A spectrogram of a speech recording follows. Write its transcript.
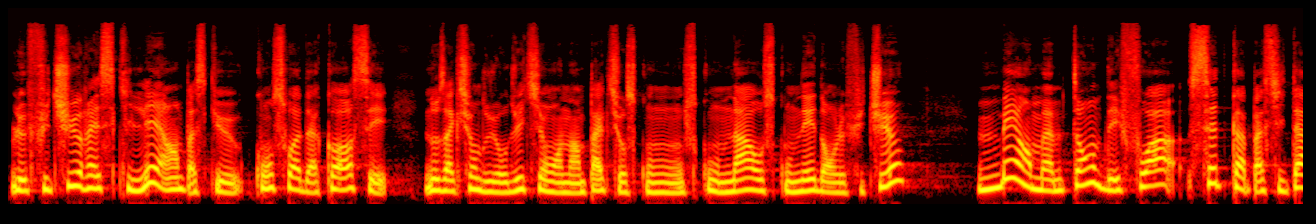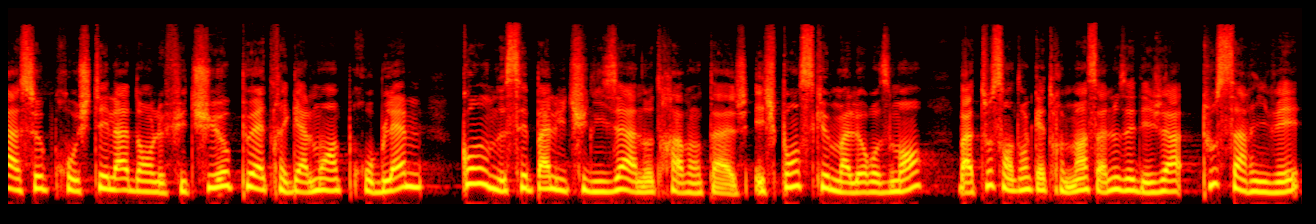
le futur est ce qu'il est hein, parce que qu'on soit d'accord c'est nos actions d'aujourd'hui qui ont un impact sur ce qu'on ce qu'on a ou ce qu'on est dans le futur mais en même temps, des fois, cette capacité à se projeter là dans le futur peut être également un problème quand on ne sait pas l'utiliser à notre avantage. Et je pense que malheureusement, bah, tous en tant qu'être humain, ça nous est déjà tous arrivé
